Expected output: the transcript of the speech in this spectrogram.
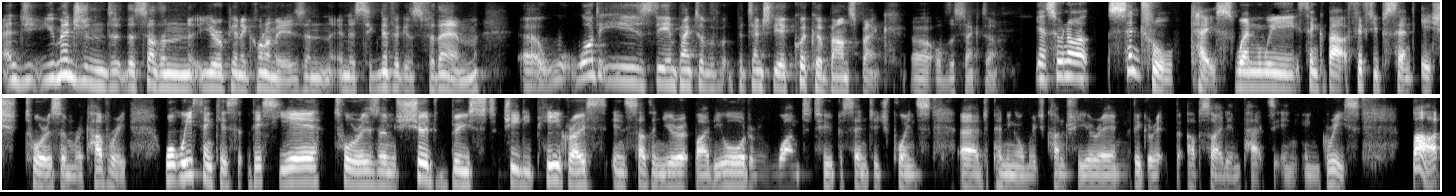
And you mentioned the southern European economies and, and the significance for them. Uh, what is the impact of potentially a quicker bounce back uh, of the sector? Yeah, so in our central case, when we think about 50% ish tourism recovery, what we think is that this year tourism should boost GDP growth in Southern Europe by the order of one to two percentage points, uh, depending on which country you're in, bigger upside impact in, in Greece. But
